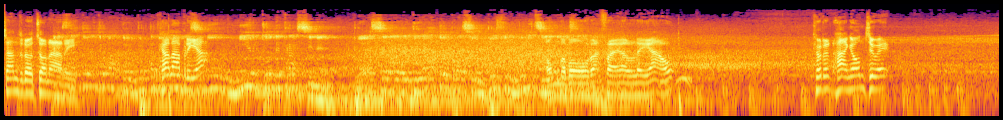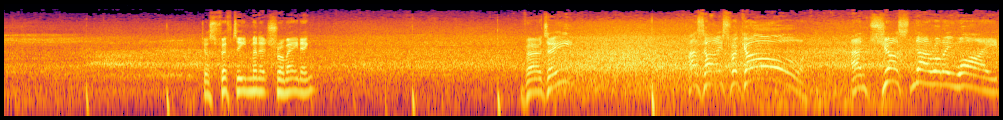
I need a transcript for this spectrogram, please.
Posto di Calabria. On the ball, Rafael Leao. Couldn't hang on to it. Just 15 minutes remaining. Verdi has eyes for goal and just narrowly wide.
